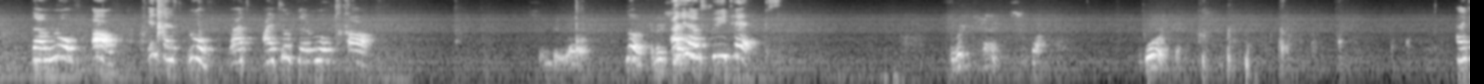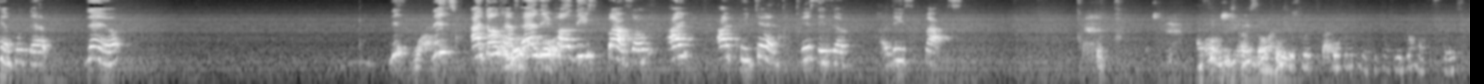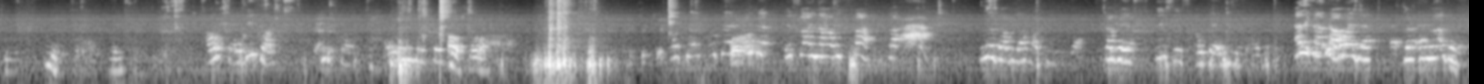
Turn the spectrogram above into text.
the roof off. It has roof, but I took the roof off. Cinderella. Look, Can I have three tanks. three tanks? Wow. War tanks. I can put them there. This Wow. This I don't have any police bus, so I I pretend this is a police bus. I this Over here because we don't have space to move. Okay, this one. Oh, so. Okay, okay, okay. It's now, it's ah! This is. Okay, this is okay, this is okay. The, the, the,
